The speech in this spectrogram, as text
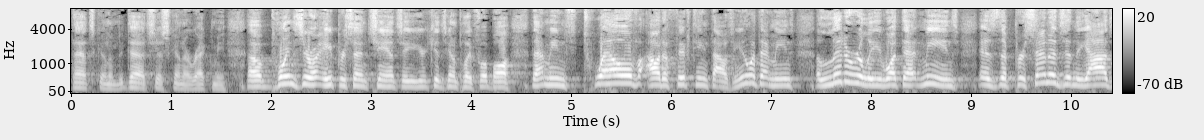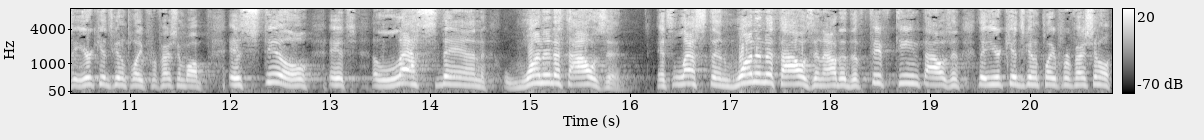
that's going to be. That's just going to wreck me. Uh, 0.08 percent chance that your kid's going to play football. That means 12 out of 15,000. You know what that means? Literally, what that means is the percentage and the odds that your kid's going to play professional ball is still it's less than one in a thousand thousand. It's less than one in a thousand out of the 15,000 that your kid's going to play professional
